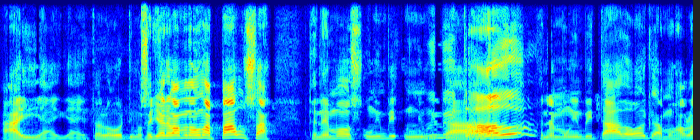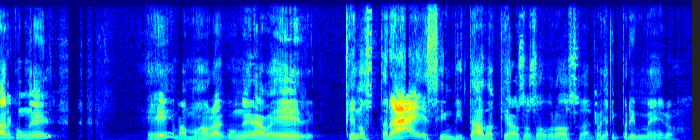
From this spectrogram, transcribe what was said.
Ay, ay, ay. Esto es lo último. Señores, vamos a una pausa. Tenemos un, invitado. Tenemos un invitado hoy que vamos a hablar con él. Eh, vamos a hablar con él a ver ¿Qué nos trae ese invitado aquí a los osobrosos? Aquí primero.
